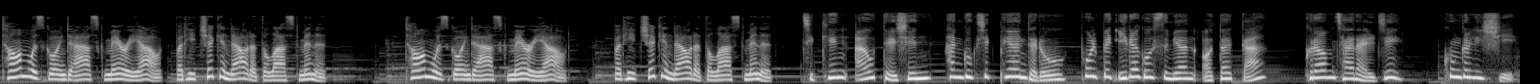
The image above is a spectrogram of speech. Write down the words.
Tom was going to ask Mary out, but he chickened out at the last minute. Tom was going to ask Mary out, but he chickened out at the last minute. 치킨 아웃 대신 한국식 표현대로 폴백이라고 쓰면 어떨까? 그럼 잘 알지? 콩글리시.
